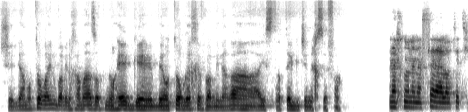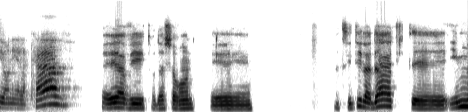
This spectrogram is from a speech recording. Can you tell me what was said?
שגם אותו ראינו במלחמה הזאת נוהג אה, באותו רכב במנהרה האסטרטגית שנחשפה. אנחנו ננסה להעלות את יוני על הקו. היי אבי, תודה שרון. אה, רציתי לדעת אה, אם,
